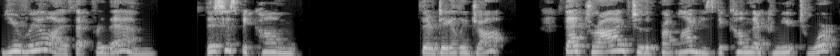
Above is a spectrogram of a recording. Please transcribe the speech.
you realize that for them, this has become their daily job that drive to the front line has become their commute to work.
